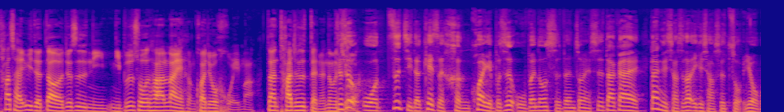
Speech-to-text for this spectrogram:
他才遇得到，就是你，你不是说他 LINE 很快就回嘛？但他就是等了那么久、啊。可是我自己的 case 很快，也不是五分钟、十分钟，也是大概半个小时到一个小时左右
